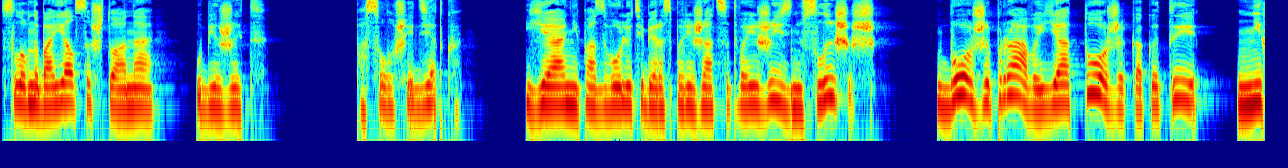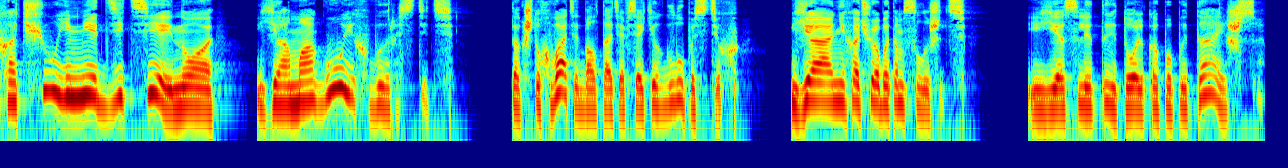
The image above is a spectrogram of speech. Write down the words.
словно боялся, что она убежит. «Послушай, детка», я не позволю тебе распоряжаться твоей жизнью, слышишь? Боже правый, я тоже, как и ты, не хочу иметь детей, но я могу их вырастить. Так что хватит болтать о всяких глупостях. Я не хочу об этом слышать. И если ты только попытаешься...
